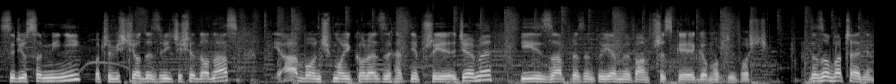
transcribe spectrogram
Siriusem Mini, oczywiście odezwijcie się do nas. Ja bądź moi koledzy chętnie przyjedziemy i zaprezentujemy Wam wszystkie jego możliwości. Do zobaczenia.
